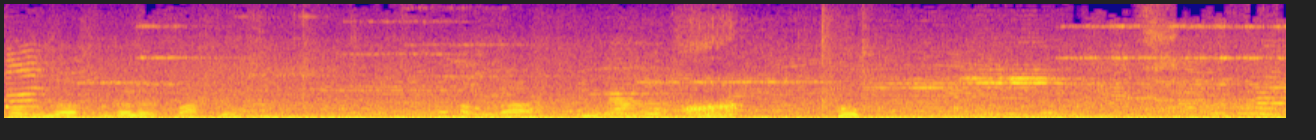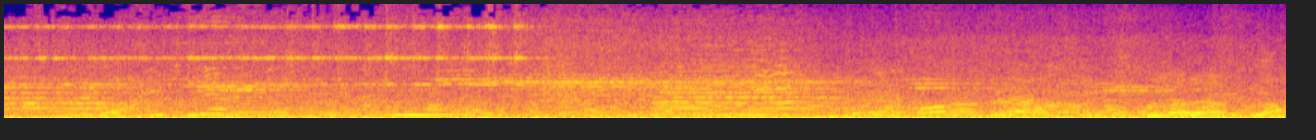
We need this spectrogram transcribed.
অ্যাপোলো হসপিটালের পাশে। আল্লাহ, কি গন্ধ। আল্লাহ। পপুলারে আসলাম।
